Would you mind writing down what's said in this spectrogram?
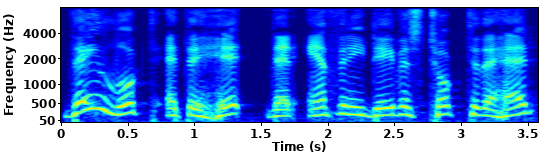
they looked at the hit that Anthony Davis took to the head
